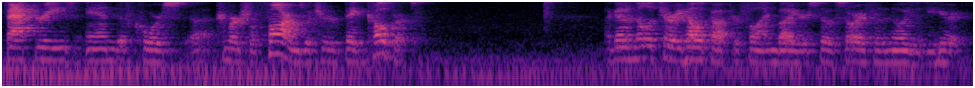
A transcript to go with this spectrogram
factories, and of course uh, commercial farms, which are big culprits. I got a military helicopter flying by here, so sorry for the noise if you hear it.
